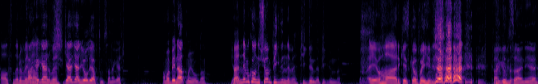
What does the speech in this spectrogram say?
Altınlarımı verin Kanka gel. altınlarımı. şş, Gel gel yol yaptım sana gel. Ama beni atma yoldan. gel. Benle mi konuşuyorsun Piglin'de mi? Piglin'de Piglin'de. Eyvah herkes kafayı yemiş. Kanka bir saniye.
